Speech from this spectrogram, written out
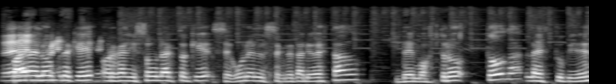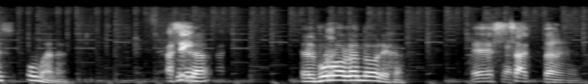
para el hombre que organizó un acto que, según el secretario de Estado, demostró toda la estupidez humana. Así. el burro hablando de oreja. Exactamente.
